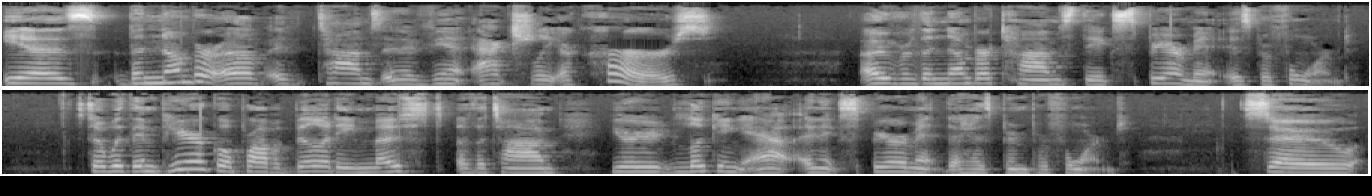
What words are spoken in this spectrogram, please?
is the number of times an event actually occurs over the number of times the experiment is performed. So, with empirical probability, most of the time you're looking at an experiment that has been performed. So,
